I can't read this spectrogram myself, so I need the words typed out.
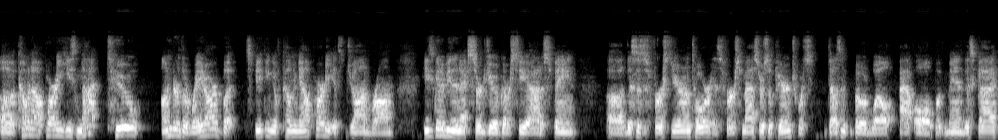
uh, coming out party. He's not too under the radar, but speaking of coming out party, it's Jon Rahm. He's going to be the next Sergio Garcia out of Spain. Uh, this is his first year on tour, his first Masters appearance, which doesn't bode well at all. But man, this guy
